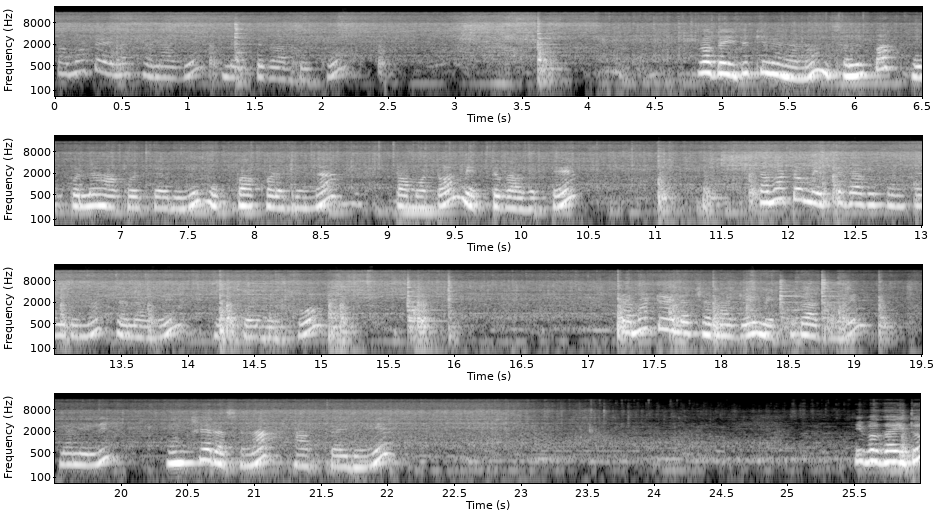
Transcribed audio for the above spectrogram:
ಟೊಮೊಟೊ ಎಲ್ಲ ಚೆನ್ನಾಗಿ ಮೆತ್ತಗಾಗಬೇಕು. ಇವಾಗ ಇದಕ್ಕೆ ನಾನು ಸ್ವಲ್ಪ ಉಪ್ಪನ್ನು ಹಾಕೊಳ್ತಾ ಇದ್ದೀನಿ. ಉಪ್ಪು ಹಾಕೊಳ್ಳೋದ್ರಿಂದ ಟೊಮೊಟೊ ಮೆತ್ತಗಾಗುತ್ತೆ. ಟೊಮೊಟೊ ಮೆತ್ತಗಾಗುತ್ತೆ ಅಂತ ಇದನ್ನು ಚೆನ್ನಾಗಿ ಹುರ್ಕೊಳ್ಬೇಕು. ಟೊಮೊಟೊ ಎಲ್ಲ ಚೆನ್ನಾಗಿ ಮೆತ್ತಗಾದರೆ ನಾನಿಲ್ಲಿ ಹುಣಸೆ ರಸನ ಹಾಕ್ತಾಯಿದ್ದೀನಿ ಇವಾಗ ಇದು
